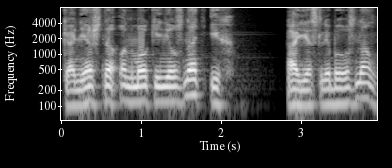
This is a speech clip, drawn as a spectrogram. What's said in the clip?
Конечно, он мог и не узнать их. А если бы узнал?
